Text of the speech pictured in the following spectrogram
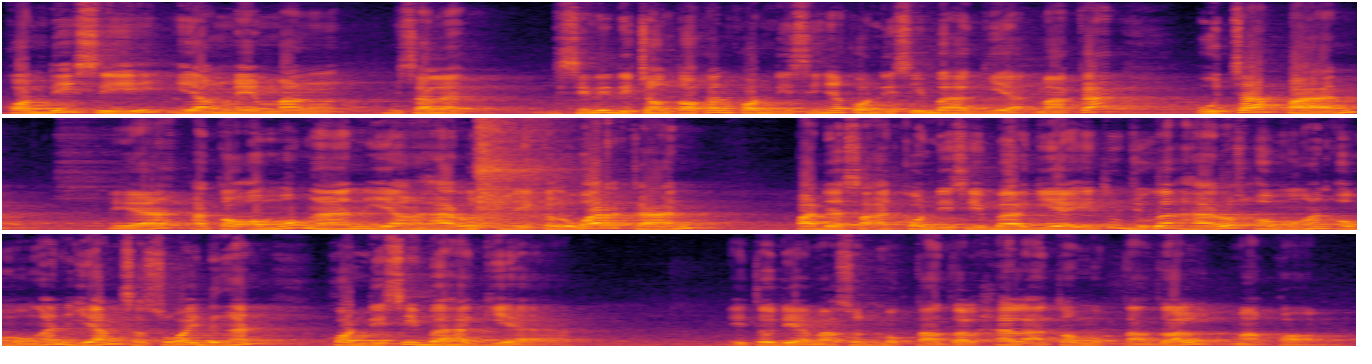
kondisi yang memang misalnya di sini dicontohkan kondisinya kondisi bahagia, maka ucapan ya atau omongan yang harus dikeluarkan pada saat kondisi bahagia itu juga harus omongan-omongan yang sesuai dengan kondisi bahagia. Itu dia maksud muktadal hal atau muktadal maqam.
